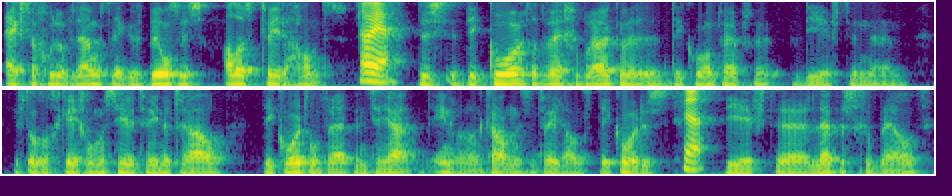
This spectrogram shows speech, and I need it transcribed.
extra goed over na moesten denken. Dus bij ons is alles tweedehands. Oh ja. Dus het decor dat wij gebruiken, de decorontwerper, die heeft, een, um, heeft ook nog gekregen om een CO2-neutraal decor te ontwerpen. En die zei, ja, het enige wat dan kan is een tweedehands decor. Dus ja. die heeft uh, gebeld.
